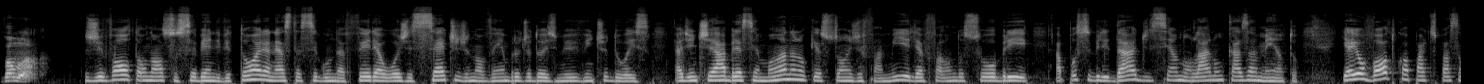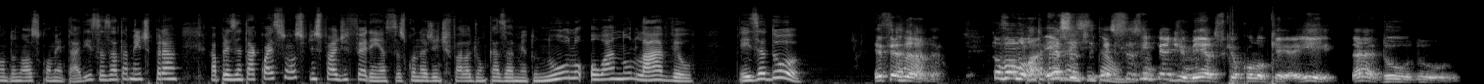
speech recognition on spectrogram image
Vamos lá. De volta ao nosso CBN Vitória nesta segunda-feira, hoje 7 de novembro de 2022. A gente abre a semana no Questões de Família falando sobre a possibilidade de se anular um casamento. E aí eu volto com a participação do nosso comentarista exatamente para apresentar quais são as principais diferenças quando a gente fala de um casamento nulo ou anulável. Eis Edu. E Fernanda, Então vamos lá. Esses, gente, então. esses, impedimentos que eu coloquei aí, né, do, do,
